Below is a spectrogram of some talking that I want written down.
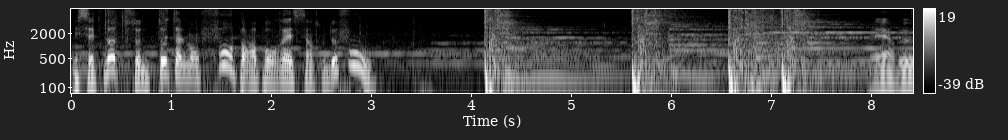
Mais cette note sonne totalement faux par rapport au reste, c'est un truc de fou. Merde.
